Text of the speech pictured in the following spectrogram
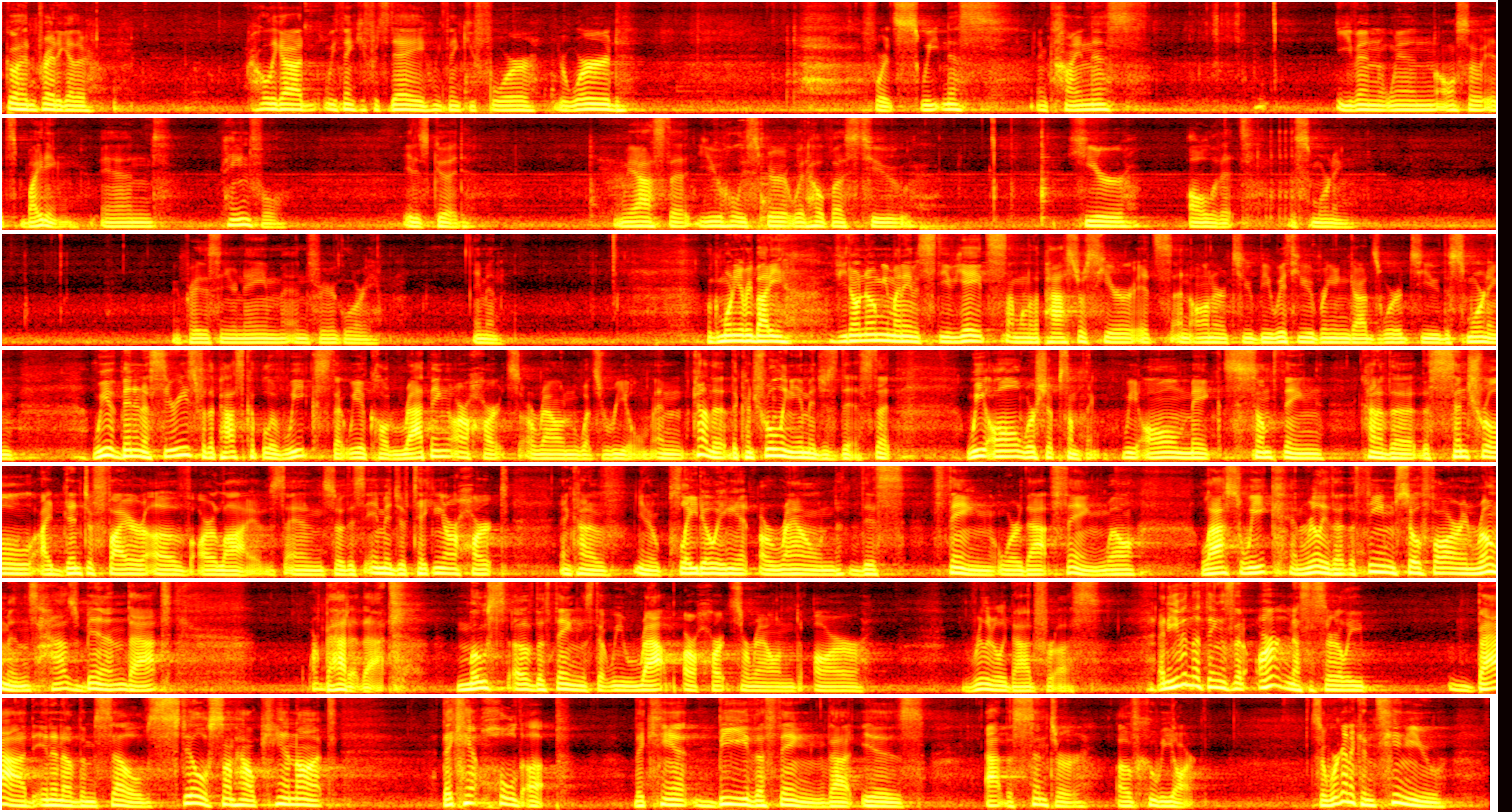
Let's go ahead and pray together. Holy God, we thank you for today. We thank you for your word, for its sweetness and kindness, even when also it's biting and painful. It is good. And we ask that you, Holy Spirit, would help us to hear all of it this morning. We pray this in your name and for your glory. Amen. Well, good morning, everybody. If you don't know me, my name is Steve Yates. I'm one of the pastors here. It's an honor to be with you, bringing God's word to you this morning. We have been in a series for the past couple of weeks that we have called Wrapping Our Hearts Around What's Real. And kind of the, the controlling image is this that we all worship something, we all make something kind of the, the central identifier of our lives. And so, this image of taking our heart and kind of, you know, Play Dohing it around this thing or that thing. Well, last week, and really the, the theme so far in Romans has been that we're bad at that. Most of the things that we wrap our hearts around are really, really bad for us. And even the things that aren't necessarily bad in and of themselves still somehow cannot, they can't hold up. They can't be the thing that is at the center of who we are. So we're going to continue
